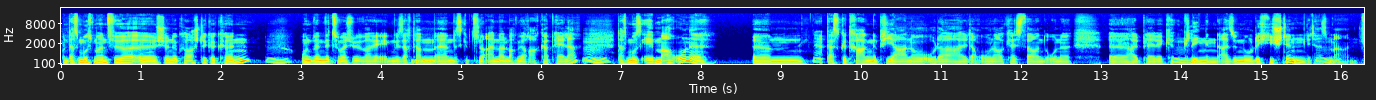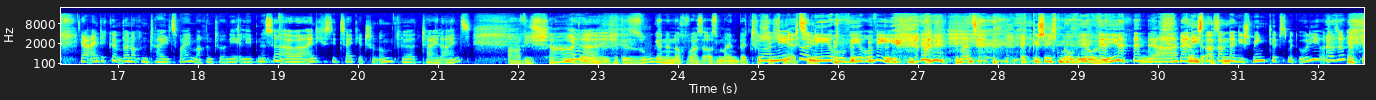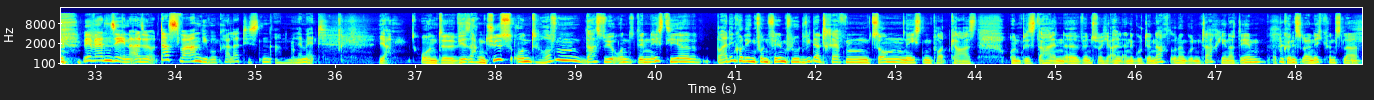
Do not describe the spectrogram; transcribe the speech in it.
Und das muss man für äh, schöne Chorstücke können. Mhm. Und wenn wir zum Beispiel, weil wir eben gesagt haben, äh, das gibt es nur einmal, machen wir auch a cappella. Mhm. Das muss eben auch ohne ähm, ja. das getragene Piano oder halt auch ohne Orchester und ohne äh, halt Playback mhm. klingen. Also nur durch die Stimmen, die das mhm. machen. Ja, eigentlich könnten wir noch einen Teil 2 machen, Tourneeerlebnisse, aber eigentlich ist die Zeit jetzt schon um für Teil 1. Oh, ah, wie schade. Ja. Ich hätte so gerne noch was aus meinen Bettgeschichten Tournee, erzählt. Tournee, OW, OW. du meinst Bettgeschichten, OW, OW? Ja. Na, nächstes Mal kommen dann die Schminktipps mit Uli oder so. Wir werden sehen. Also, das waren die Vokalartisten am Limit. Ja, und äh, wir sagen Tschüss und hoffen, dass wir uns demnächst hier bei den Kollegen von Filmflut wieder treffen zum nächsten Podcast. Und bis dahin äh, wünsche ich euch allen eine gute Nacht oder einen guten Tag, je nachdem, ob Künstler oder nicht Künstler.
